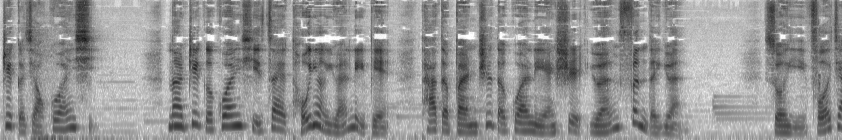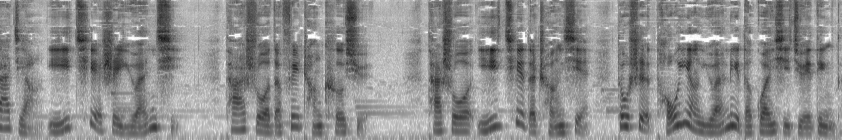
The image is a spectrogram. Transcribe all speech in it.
这个叫关系。那这个关系在投影源里边，它的本质的关联是缘分的缘，所以佛家讲一切是缘起，他说的非常科学。他说一切的呈现都是投影原理的关系决定的，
